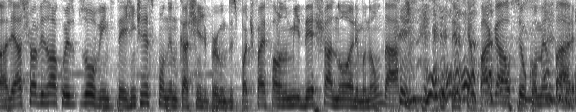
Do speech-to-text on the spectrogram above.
aliás, deixa eu avisar uma coisa pros ouvintes. Tem gente respondendo caixinha de pergunta do Spotify falando me deixa anônimo. Não dá. Eu tenho que apagar o seu comentário.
